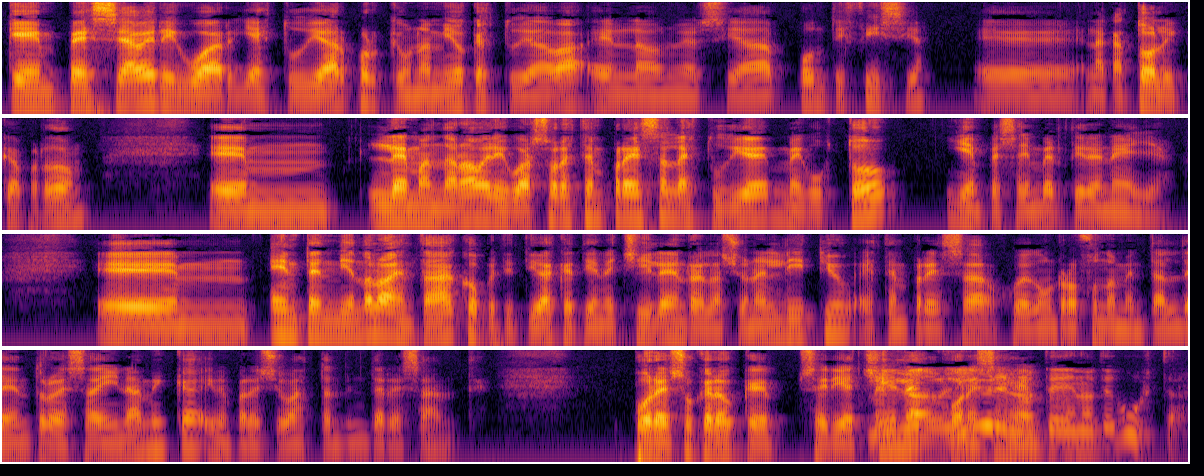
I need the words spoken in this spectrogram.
que empecé a averiguar y a estudiar porque un amigo que estudiaba en la Universidad Pontificia, eh, en la Católica, perdón, em, le mandaron a averiguar sobre esta empresa, la estudié, me gustó y empecé a invertir en ella. Em, entendiendo las ventajas competitivas que tiene Chile en relación al litio, esta empresa juega un rol fundamental dentro de esa dinámica y me pareció bastante interesante. Por eso creo que sería Chile con ese ejemplo. No te, gusta?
